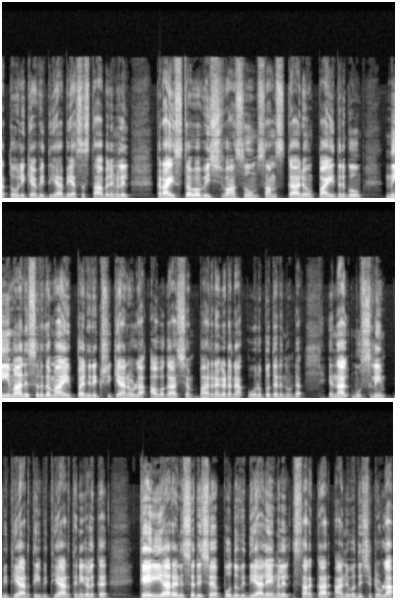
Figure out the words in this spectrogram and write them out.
കത്തോലിക്ക വിദ്യാഭ്യാസ സ്ഥാപനങ്ങളിൽ ക്രൈസ്തവ വിശ്വാസവും സംസ്കാരവും പൈതൃകവും നിയമാനുസൃതമായി പരിരക്ഷിക്കാനുള്ള അവകാശം ഭരണഘടന ഉറപ്പു തരുന്നുണ്ട്. എന്നാൽ മുസ്ലിം വിദ്യാർത്ഥി വിദ്യാർത്ഥിനികൾക്ക് കെ അനുസരിച്ച് പൊതുവിദ്യാലയങ്ങളിൽ സർക്കാർ അനുവദിച്ചിട്ടുള്ള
